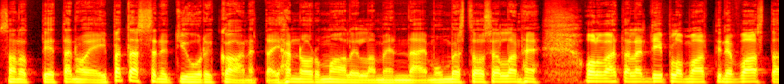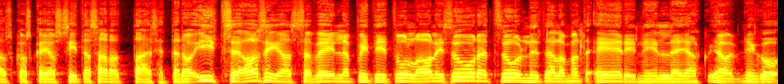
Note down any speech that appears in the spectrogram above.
sanottiin, että no eipä tässä nyt juurikaan, että ihan normaalilla mennään. Ja mun mielestä on sellainen, on vähän tällainen diplomaattinen vastaus, koska jos siitä sanottaisiin, että no itse asiassa meillä piti tulla, oli suuret suunnitelmat Erinille ja, ja niin kuin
